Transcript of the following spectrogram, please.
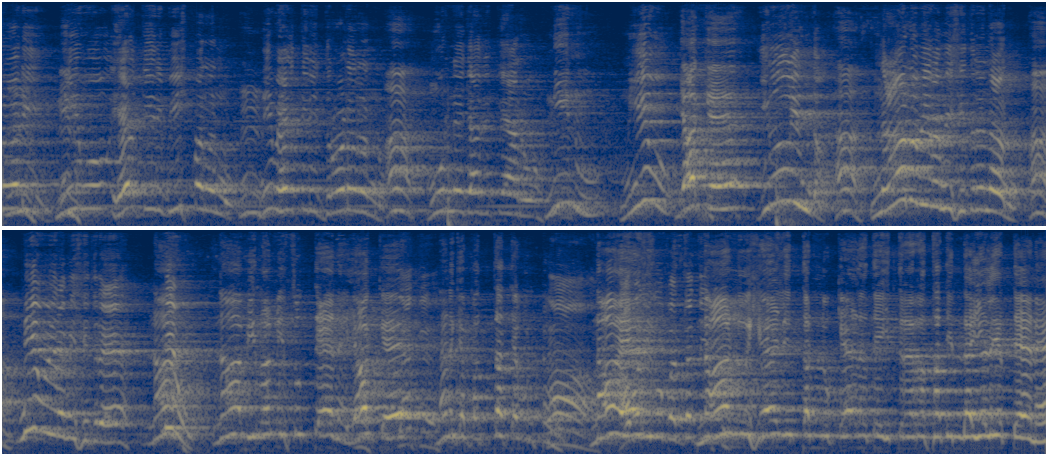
ನೋಡಿ ನೀವು ಹೇಳ್ತೀರಿ ಭೀಷ್ಮರನ್ನು ನೀವು ಹೇಳ್ತೀರಿ ದ್ರೋಣರನ್ನು. ಹಾ. ಮೂರನೇ ಜಾಗಕ್ಕೆ ಯಾರು? ನೀನು ನೀವು ಯಾಕೆ? ಇಲ್ಲಿಂದ. ನಾನು ವಿರಮಿಸಿದ್ರೆ ನಾನು. ನೀವು ವಿರಮಿಸಿದ್ರೆ ನಾನು ನೀವು. ನಾ ವಿರಮಿಸುತ್ತೇನೆ. ಯಾಕೆ? ನನಗೆ ಬದ್ಧತೆ ಉಂಟು. ನಾ ಬದ್ಧತೆ ನಾನು ಹೇಳಿದ್ದನ್ನು ಕೇಳದೆ ಇದ್ರೆ ರಥದಿಂದ ಇಳಿಯುತ್ತೇನೆ.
